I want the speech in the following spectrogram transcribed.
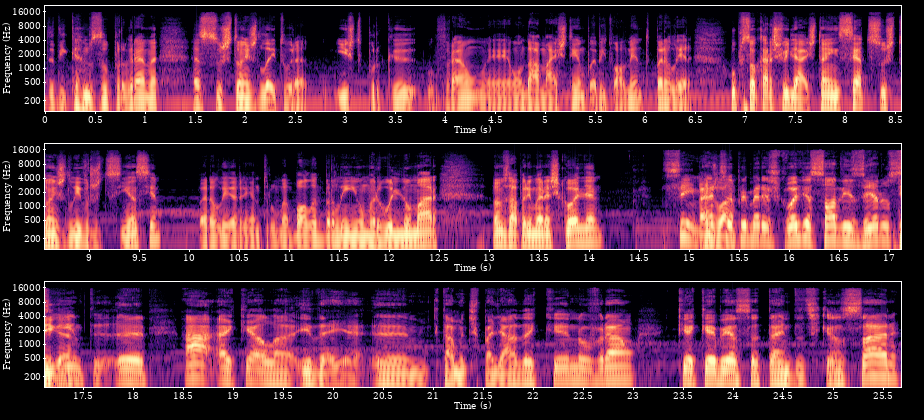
dedicamos o programa a sugestões de leitura. Isto porque o verão é onde há mais tempo, habitualmente, para ler. O professor Carlos Filhais tem sete sugestões de livros de ciência para ler entre uma bola de Berlim e um mergulho no mar. Vamos à primeira escolha. Sim, Vamos antes lá. da primeira escolha, só dizer o Diga. seguinte: uh, há aquela ideia uh, que está muito espalhada que no verão que a cabeça tem de descansar,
